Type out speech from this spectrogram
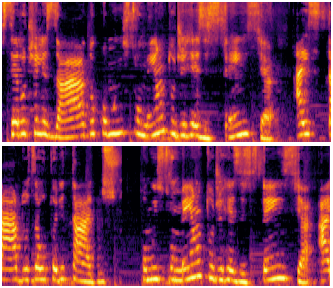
ser utilizado como instrumento de resistência a estados autoritários, como instrumento de resistência a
